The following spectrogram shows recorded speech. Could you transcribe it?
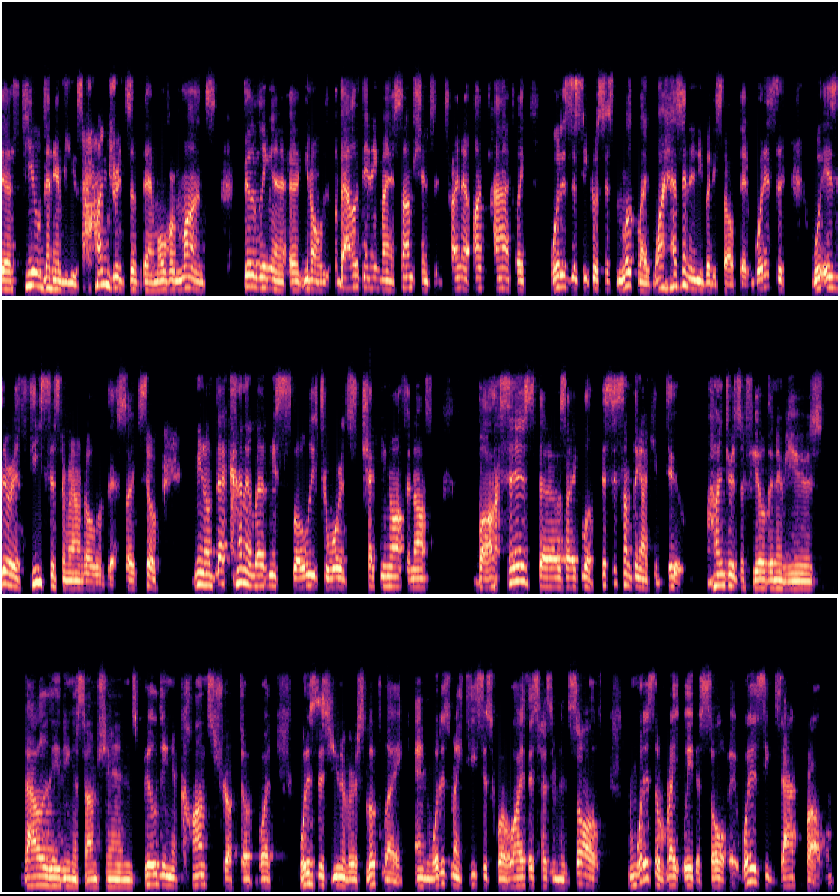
uh, field interviews, hundreds of them over months, building a, a, you know, validating my assumptions and trying to unpack like what does this ecosystem look like? Why hasn't anybody solved it? What is it? What is there a thesis around all of this? Like so, you know, that kind of led me slowly towards checking off enough boxes that I was like, look, this is something I could do. Hundreds of field interviews, validating assumptions, building a construct of what what does this universe look like, and what is my thesis for why this hasn't been solved, and what is the right way to solve it? What is the exact problem?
